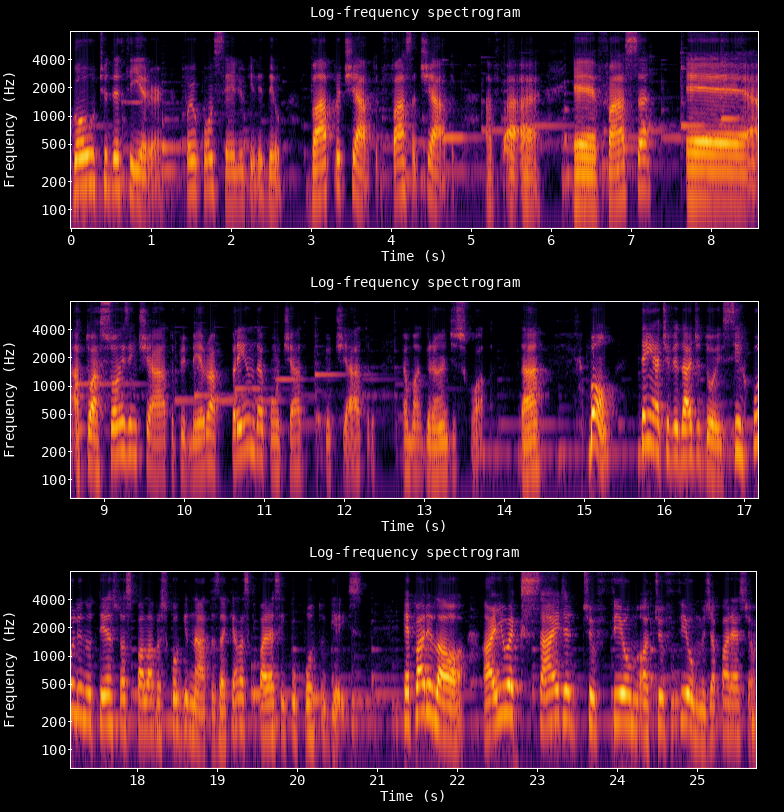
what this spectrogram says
Go to the theater. Foi o conselho que ele deu. Vá para o teatro, faça teatro, a, a, a, é, faça é, atuações em teatro primeiro, aprenda com o teatro, porque o teatro é uma grande escola, tá? Bom, tem atividade 2. Circule no texto as palavras cognatas, aquelas que parecem com português. Repare lá, ó. Are you excited to film to film? Já aparece, ó,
